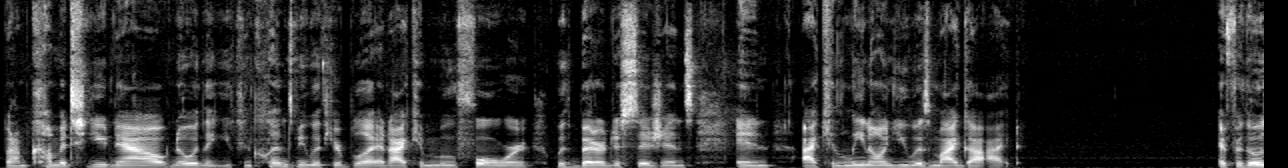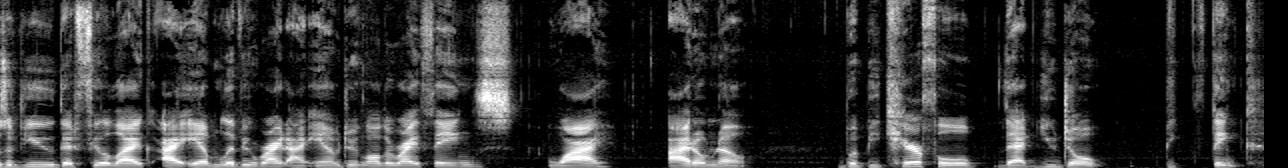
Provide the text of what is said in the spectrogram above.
But I'm coming to you now, knowing that you can cleanse me with your blood and I can move forward with better decisions and I can lean on you as my guide. And for those of you that feel like I am living right, I am doing all the right things, why? I don't know. But be careful that you don't be, think,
